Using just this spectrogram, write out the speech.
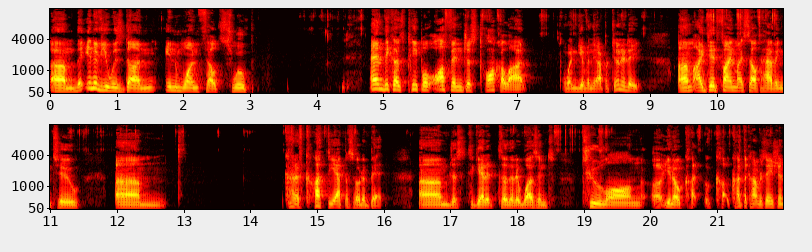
Um, the interview was done in one felt swoop and because people often just talk a lot when given the opportunity, um, I did find myself having to um, kind of cut the episode a bit, um, just to get it so that it wasn't too long. Uh, you know, cut, cut, cut the conversation,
